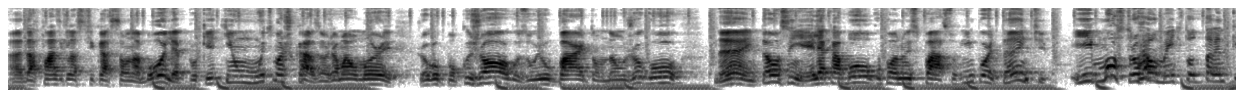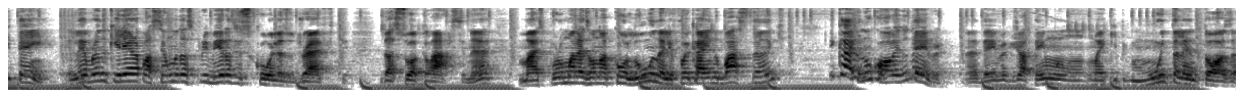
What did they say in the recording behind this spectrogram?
uh, da fase de classificação na bolha, porque tinham muitos machucados. Né? O Jamal Murray jogou poucos jogos, o Will Barton não jogou, né? Então, assim, ele acabou ocupando um espaço importante e mostrou realmente todo o talento que tem. Lembrando que ele era para ser uma das primeiras escolhas do draft da sua classe, né? Mas por uma lesão na coluna, ele foi caindo bastante e caiu no colo do Denver. Né? Denver que já tem uma, uma, equipe muito talentosa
